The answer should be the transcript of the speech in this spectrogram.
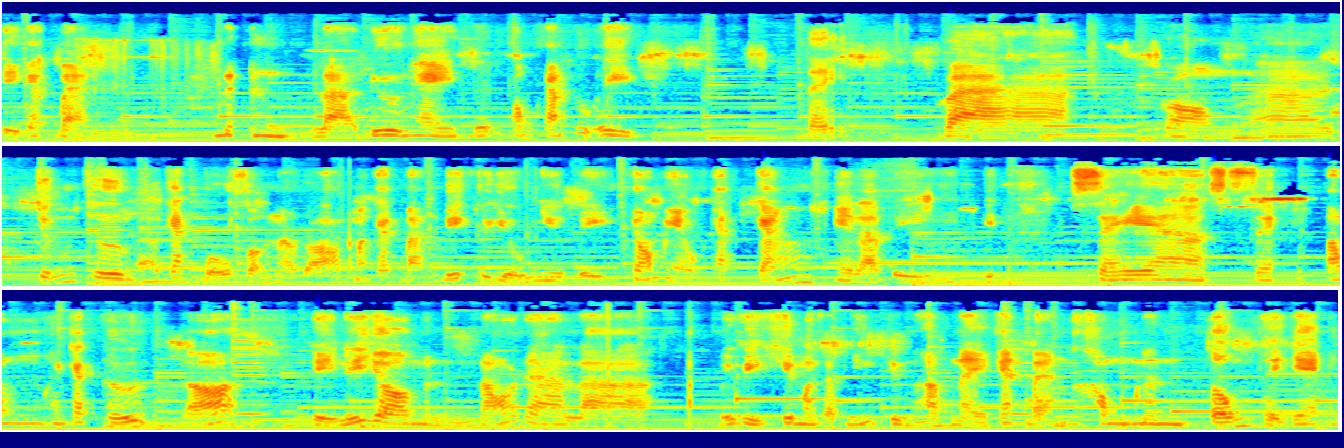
thì các bạn nên là đưa ngay đến phòng khám thú y. Đấy và còn uh, chấn thương ở các bộ phận nào đó mà các bạn biết ví dụ như bị chó mèo khác cắn hay là bị xe xe tông hay các thứ đó thì lý do mình nói ra là bởi vì khi mà gặp những trường hợp này các bạn không nên tốn thời gian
